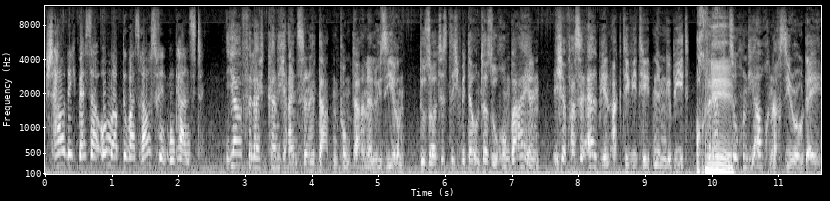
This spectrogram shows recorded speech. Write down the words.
Schau dich besser um, ob du was rausfinden kannst. Ja, vielleicht kann ich einzelne Datenpunkte analysieren. Du solltest dich mit der Untersuchung beeilen. Ich erfasse Albion-Aktivitäten im Gebiet. Och, vielleicht nee. suchen die auch nach Zero Day.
